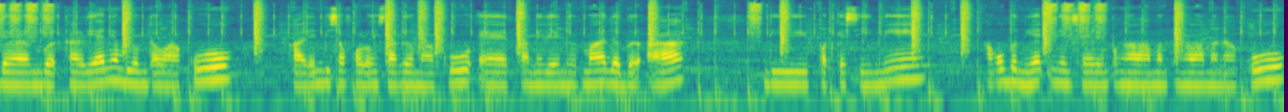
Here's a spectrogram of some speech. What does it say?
Dan buat kalian yang belum tahu aku, kalian bisa follow instagram aku @amelianurma double a di podcast ini. Aku berniat ingin sharing pengalaman-pengalaman aku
